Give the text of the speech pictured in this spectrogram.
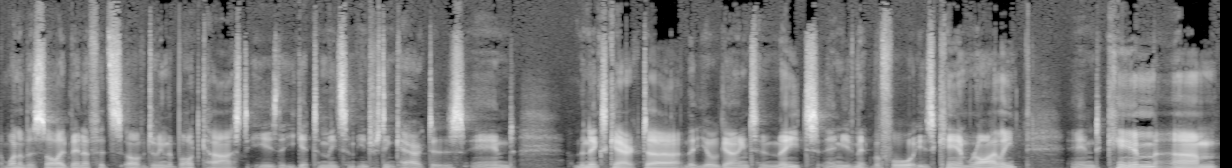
one of the side benefits of doing the podcast is that you get to meet some interesting characters. And the next character that you're going to meet and you've met before is Cam Riley. And Cam um,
